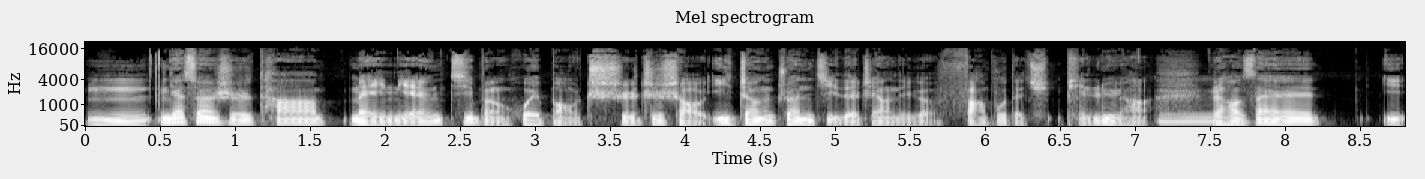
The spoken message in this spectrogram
嗯，应该算是他每年基本会保持至少一张专辑的这样的一个发布的频频率哈。嗯。然后在。一，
